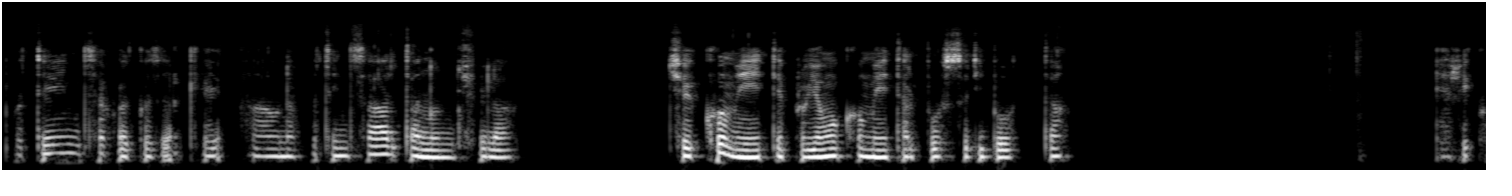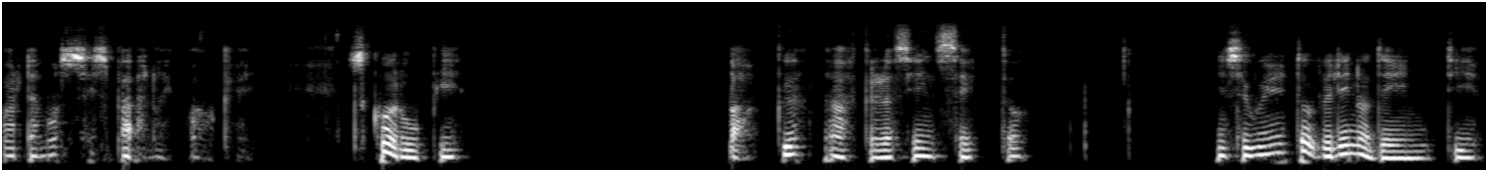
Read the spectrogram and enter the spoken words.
Potenza, qualcosa che ha una potenza alta non ce l'ha. C'è comete, proviamo comete al posto di botta. E ricorda mosse è qua, ok. Scorupi. Bug. Ah, credo sia insetto. Inseguimento veleno denti.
